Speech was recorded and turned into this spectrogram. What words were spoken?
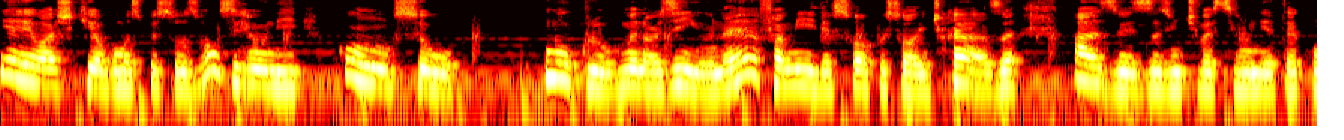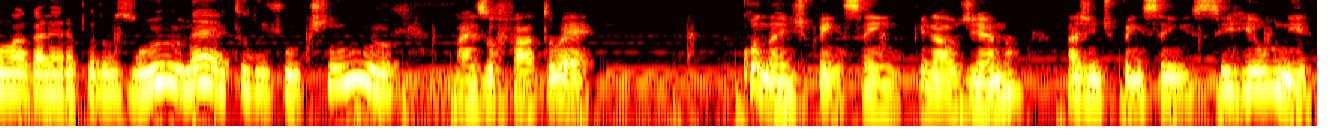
E aí eu acho que algumas pessoas vão se reunir com o seu núcleo menorzinho, né? Família, só o pessoal aí de casa. Às vezes a gente vai se reunir até com a galera pelo Zoom, né? Tudo juntinho. Mas o fato é, quando a gente pensa em final de ano, a gente pensa em se reunir,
